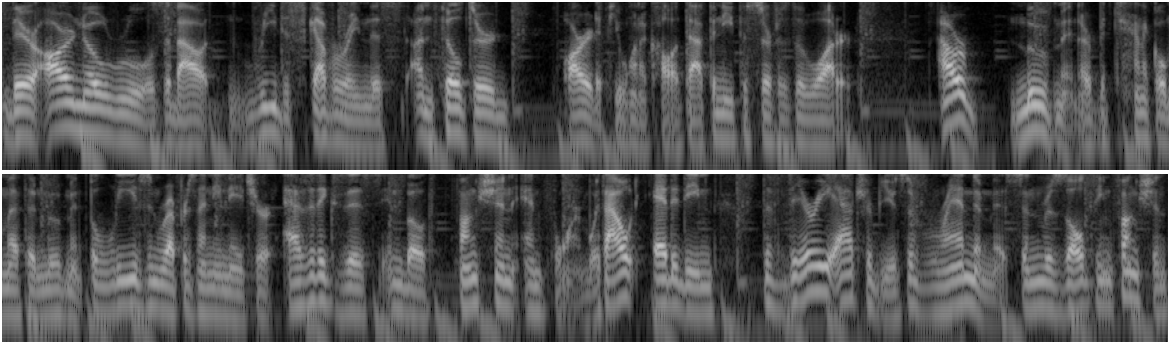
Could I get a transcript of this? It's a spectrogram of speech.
There are no rules about rediscovering this unfiltered art, if you want to call it that, beneath the surface of the water. Our movement, our botanical method movement, believes in representing nature as it exists in both function and form, without editing the very attributes of randomness and resulting function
